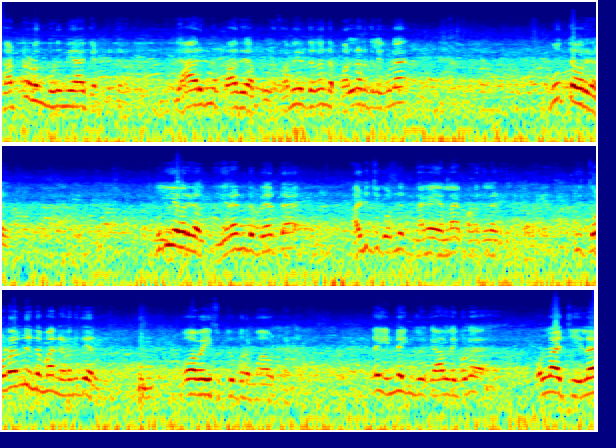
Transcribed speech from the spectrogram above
சட்ட ஒழுங்கு முழுமையாக கட்டிருக்கிறது யாருக்குமே பாதுகாப்பு இல்லை. சமீபத்தில் இந்த பல்லடத்துலேயும் கூட மூத்தவர்கள் புதியவர்கள் இரண்டு பேர்த்த அடித்து கொண்டு நகையெல்லாம் பணத்தில் எடுத்துகிட்டு போகிறாங்க இது தொடர்ந்து இந்த மாதிரி நடந்துகிட்டே இருக்கு. கோவை சுற்றுப்புற மாவட்டங்கள். இன்றைக்கு இன்னைக்கு காலையில் கூட பொள்ளாச்சியில்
